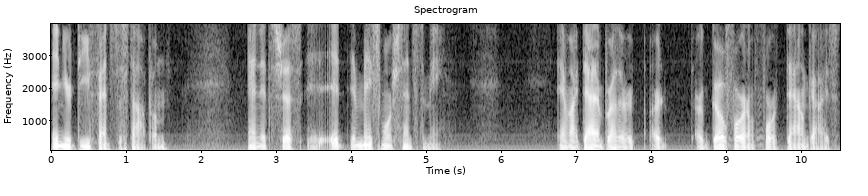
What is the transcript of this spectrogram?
in your defense to stop them. And it's just it, it, it makes more sense to me and my dad and brother are are go for it on fourth down guys.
